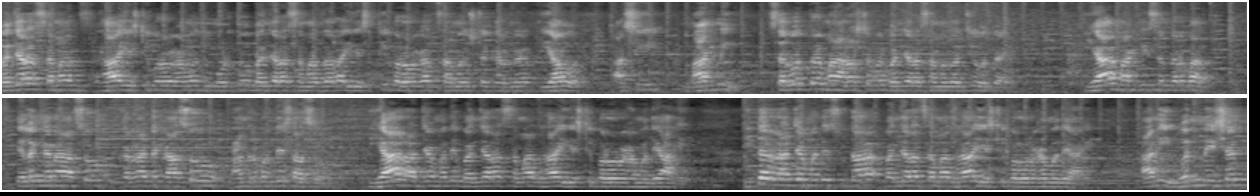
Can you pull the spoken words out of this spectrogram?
बंजारा समाज हा एस टी प्रवर्गामध्ये मोडतो. बंजारा समाजाला एस टी प्रवर्गात समाविष्ट करण्यात यावं अशी मागणी सर्वत्र महाराष्ट्रभर बंजारा समाजाची होत आहे. ह्या मागणी संदर्भात तेलंगणा असो कर्नाटक असो आंध्र प्रदेश असो ह्या राज्यामध्ये बंजारा समाज हा एस टी प्रवर्गामध्ये आहे. इतर राज्यामध्ये सुद्धा बंजारा समाज हा एस टी प्रवर्गामध्ये आहे. आणि वन नेशन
